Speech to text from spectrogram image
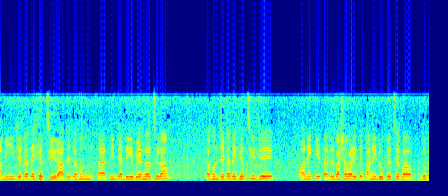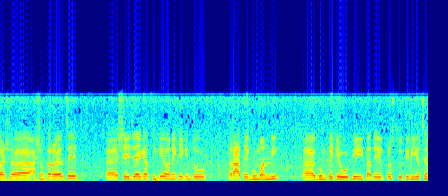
আমি যেটা দেখেছি, রাতে যখন তিনটার দিকে বের হয়েছিলাম, তখন যেটা দেখেছি যে অনেকে তাদের বাসাবাড়িতে পানি ঢুকেছে বা ঢোকার আশঙ্কা রয়েছে সেই জায়গা থেকে অনেকে কিন্তু রাতে ঘুমাননি। ঘুম থেকে উঠেই তাদের প্রস্তুতি নিয়েছেন,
